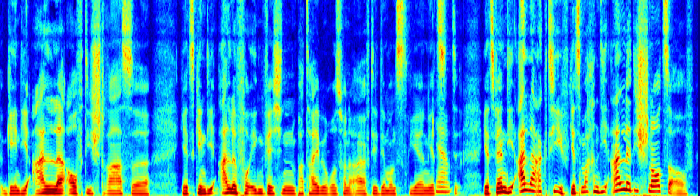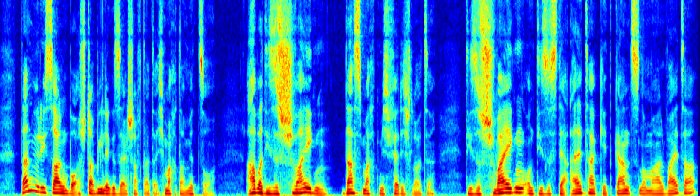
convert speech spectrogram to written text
gehen die alle auf die Straße, jetzt gehen die alle vor irgendwelchen Parteibüros von der AfD demonstrieren, jetzt, jetzt werden die alle aktiv, jetzt machen die alle die Schnauze auf. Dann würde ich sagen, boah, stabile Gesellschaft, Alter, ich mach da mit so. Aber dieses Schweigen, das macht mich fertig, Leute. Dieses Schweigen und dieses, der Alltag geht ganz normal weiter,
